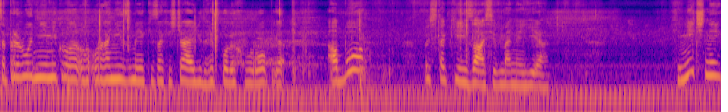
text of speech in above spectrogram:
Це природні мікроорганізми, які захищають від грибкових хвороб. Або ось такий засіб в мене є. Хімічний,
